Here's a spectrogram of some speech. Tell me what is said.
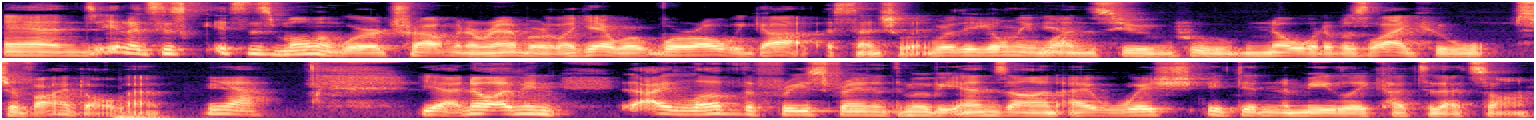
And you know, it's this it's this moment where Troutman and Rambo are like, yeah, we're, we're all we got essentially. We're the only ones who who know what it was like, who survived all that. Yeah. Yeah, no, I mean, I love the freeze frame that the movie ends on. I wish it didn't immediately cut to that song.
